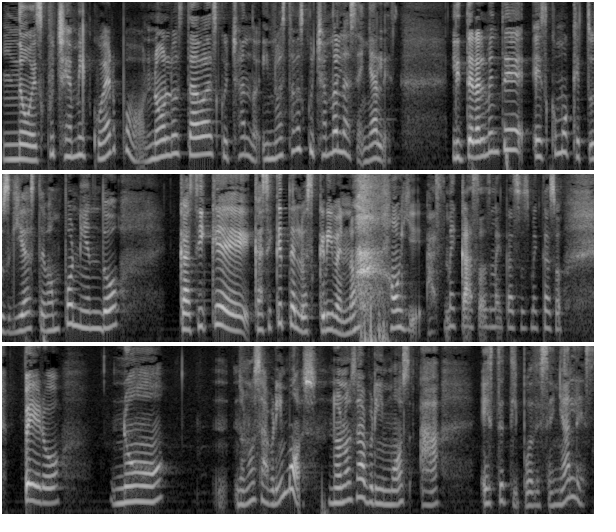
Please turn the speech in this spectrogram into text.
no escuché a mi cuerpo, no lo estaba escuchando y no estaba escuchando las señales. Literalmente es como que tus guías te van poniendo casi que, casi que te lo escriben, ¿no? Oye, hazme caso, hazme caso, hazme caso. Pero no, no nos abrimos, no nos abrimos a este tipo de señales.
